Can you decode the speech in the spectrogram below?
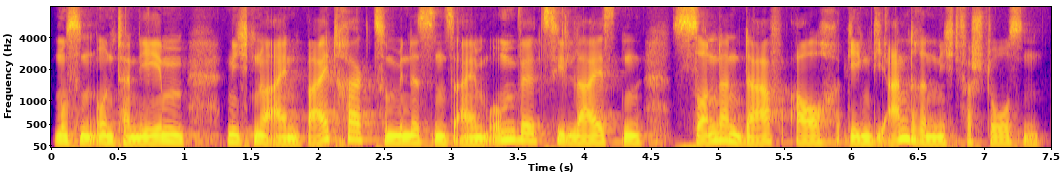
muss ein Unternehmen nicht nur einen Beitrag zu einem Umweltziel leisten, sondern darf auch gegen die anderen nicht verstoßen.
